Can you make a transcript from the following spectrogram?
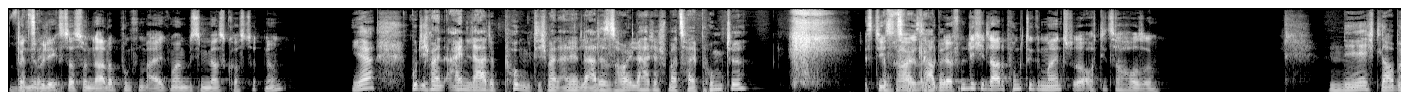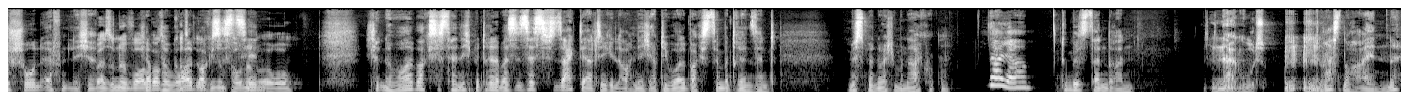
Wenn du überlegst, dass so ein Ladepunkt im Allgemeinen ein bisschen mehr kostet, ne? Ja, gut, ich meine, ein Ladepunkt. Ich meine, eine Ladesäule hat ja schon mal zwei Punkte. Ist die Also Frage, sind öffentliche Ladepunkte gemeint oder auch die zu Hause? Nee, ich glaube schon öffentliche. Weil so eine Wallbox so kostet Wallbox irgendwie ein paar hundert 10. Euro. Ich glaube, eine Wallbox ist da nicht mit drin, aber es ist, das sagt der Artikel auch nicht, ob die Wallboxes da mit drin sind. Müssten wir noch mal nachgucken. Naja, du bist dann dran. Na gut. Du hast noch einen, ne?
